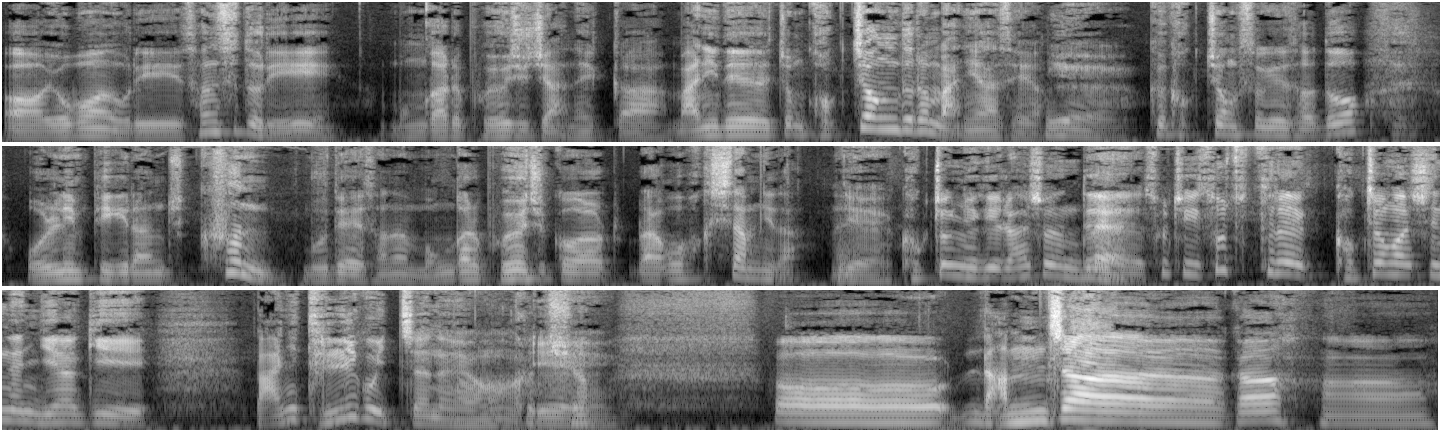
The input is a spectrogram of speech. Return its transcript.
어, 요번 우리 선수들이 뭔가를 보여주지 않을까. 많이들 좀 걱정들은 많이 하세요. 예. 그 걱정 속에서도 올림픽이라는 큰 무대에서는 뭔가를 보여줄 거라고 확실합니다. 네. 예, 걱정 얘기를 하셨는데 네. 솔직히 쇼트트랙 걱정하시는 이야기 많이 들리고 있잖아요. 아, 그렇죠. 예. 어, 남자가, 어,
